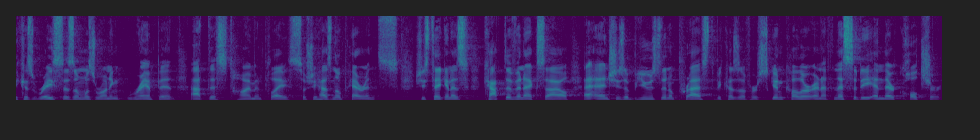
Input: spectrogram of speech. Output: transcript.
Because racism was running rampant at this time and place. So she has no parents. She's taken as captive in exile, and she's abused and oppressed because of her skin color and ethnicity and their culture.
